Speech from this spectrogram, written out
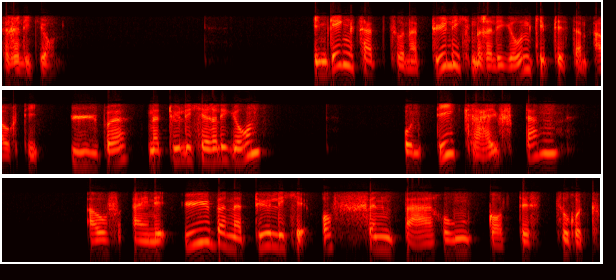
Religion. Im Gegensatz zur natürlichen Religion gibt es dann auch die übernatürliche Religion und die greift dann auf eine übernatürliche Offenbarung Gottes zurück.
